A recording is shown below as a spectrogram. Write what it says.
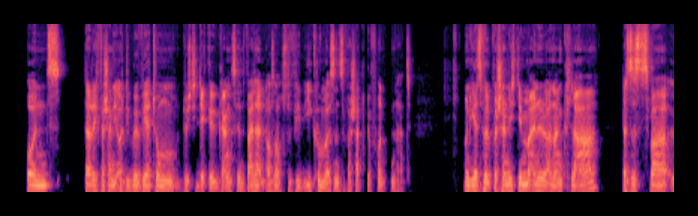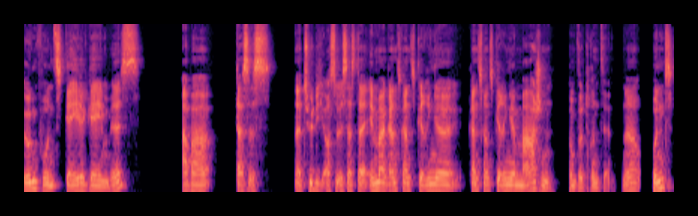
und dadurch wahrscheinlich auch die Bewertungen durch die Decke gegangen sind, weil halt auch so viel E-Commerce so stattgefunden hat. Und jetzt wird wahrscheinlich dem einen oder anderen klar, dass es zwar irgendwo ein Scale-Game ist, aber dass es natürlich auch so ist, dass da immer ganz, ganz geringe, ganz, ganz geringe Margen irgendwo drin sind. Ne? Und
